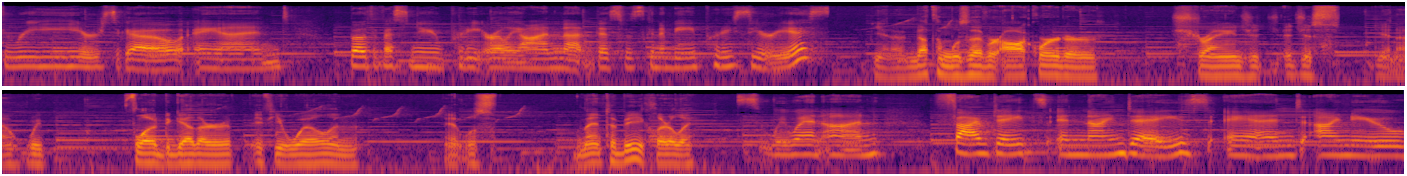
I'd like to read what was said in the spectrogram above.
three years ago and both of us knew pretty early on that this was gonna be pretty serious. You know, nothing was ever awkward or strange. It, it just, you know, we flowed together, if you will, and it was meant to be, clearly. So we went on five dates in nine days, and I knew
